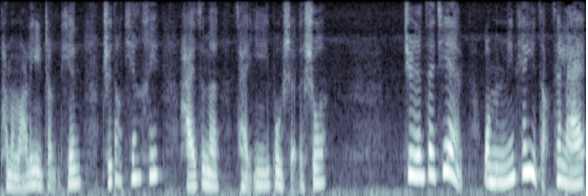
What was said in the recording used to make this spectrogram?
他们玩了一整天，直到天黑，孩子们才依依不舍地说。巨人再见，我们明天一早再来。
